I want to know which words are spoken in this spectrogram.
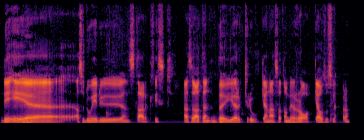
Det är eh, alltså då är det ju en stark fisk. Alltså att den böjer krokarna så att de blir raka och så släpper den.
